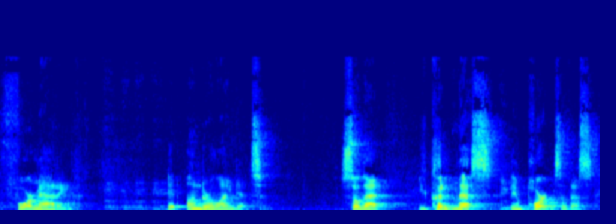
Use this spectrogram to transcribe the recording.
formatting, it underlined it so that you couldn't miss the importance of this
